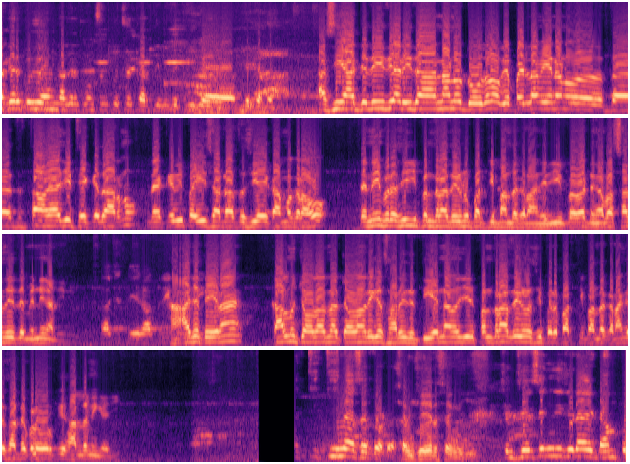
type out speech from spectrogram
ਅਗਰ ਕੋਈ ਹੁਣ ਨਗਰ ਕੌਂਸਲ ਕੁਝ ਕਰਦੀ ਨਹੀਂ ਤਾਂ ਕੀ ਕਰਦਾ? ਅਸੀਂ ਅੱਜ ਦੀ ਦਿਹਾੜੀ ਦਾ ਇਹਨਾਂ ਨੂੰ ਦੋ ਦਿਨ ਹੋ ਗਏ ਪਹਿਲਾਂ ਵੀ ਇਹਨਾਂ ਨੂੰ ਦਿੱਤਾ ਹੋਇਆ ਜੀ ਠੇਕੇਦਾਰ ਨੂੰ। ਲੈ ਕੇ ਵੀ ਭਾਈ ਸਾਡਾ ਤੁਸੀਂ ਇਹ ਕੰਮ ਕਰਾਓ ਤੇ ਨਹੀਂ ਫਿਰ ਅਸੀਂ ਜੀ 15 ਤਰੀਕ ਨੂੰ ਪਰਚੀ ਬੰਦ ਕਰਾਂਗੇ ਜੀ ਵੱਡੀਆਂ ਬੱਸਾਂ ਦੀ ਤੇ ਮਿੰਨੀਆਂ ਦੀ ਅੱਜ 13 ਤਰੀਕ ਹਾਂ ਅੱਜ 13 ਕੱਲ ਨੂੰ 14 ਦਾ 14 ਤਰੀਕ ਸਾਰੀ ਦਿੱਤੀ ਹੈ ਇਹਨਾਂ ਨੂੰ ਜੀ 15 ਤਰੀਕ ਨੂੰ ਅਸੀਂ ਫਿਰ ਪਰਚੀ ਬੰਦ ਕਰਾਂਗੇ ਸਾਡੇ ਕੋਲ ਹੋਰ ਕੋਈ ਹੱਲ ਨਹੀਂ ਹੈ ਜੀ। ਕੀ ਕੀ ਨਾ ਸਰ ਤੁਹਾਡਾ? ਸ਼ਮਸ਼ੇਰ ਸਿੰਘ ਜੀ। ਸ਼ਮਸ਼ੇਰ ਸਿੰਘ ਜੀ ਜਿਹੜਾ ਇਹ ਡੰਪ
